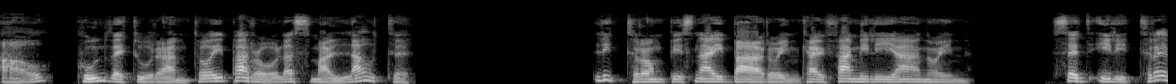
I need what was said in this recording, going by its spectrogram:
Au, cun veturantoi parolas mallaute. Li trompis naibaroin cae familianoin, sed ili tre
